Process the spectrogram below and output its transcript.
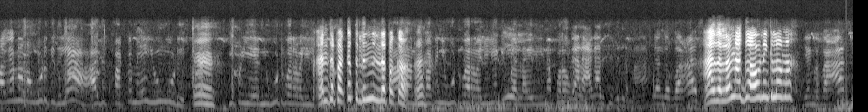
பள்ளியம்மா வீடுக்குதுல்ல அதுக்கு பக்கமே இவங்க வீடு. இப்படி நீ வீட்டுக்கு வர வழியில அந்த பக்கத்துல இருந்து இந்த பக்கம். அந்த பக்கம் நீ வீட்டுக்கு வர வழியிலே இப்ப லைனா வாசல் அதெல்லாம் நான் கவனிக்கலாமா எங்க வாசல்ல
